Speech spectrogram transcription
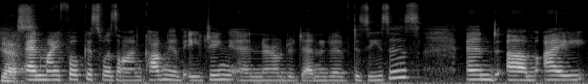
Yes. And my focus was on cognitive aging and neurodegenerative diseases. And um, I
